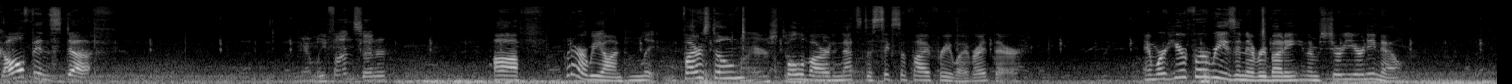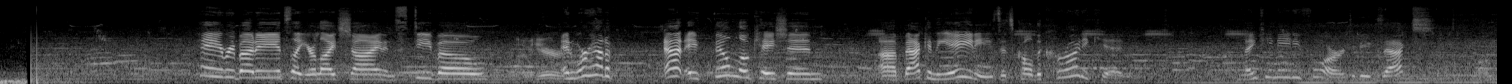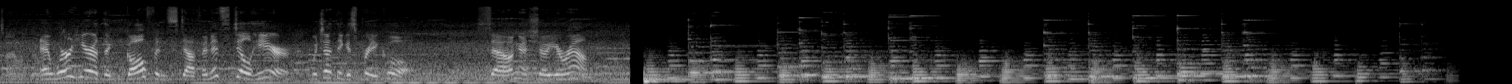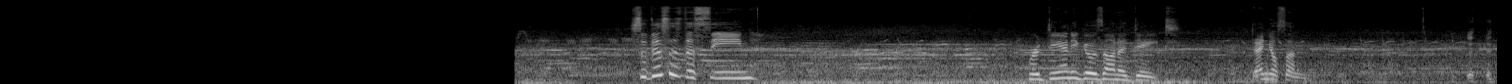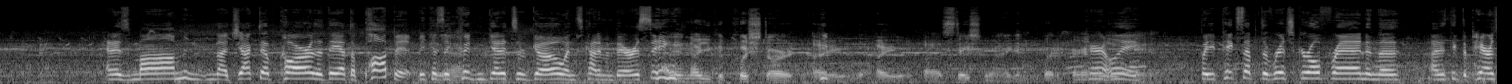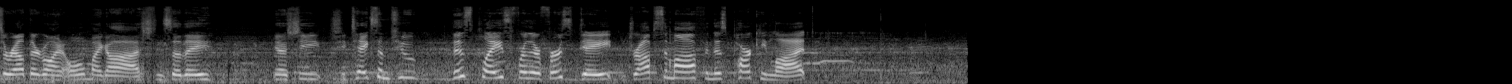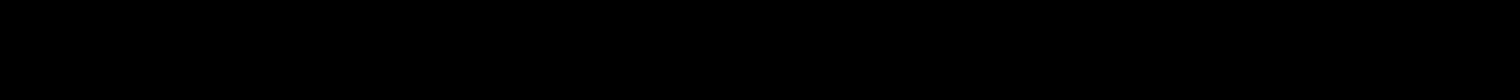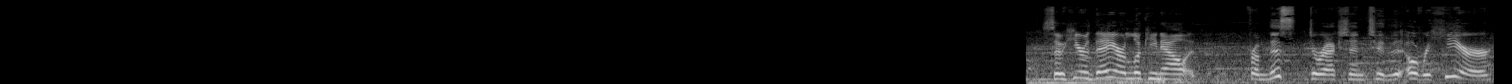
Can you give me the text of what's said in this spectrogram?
Golf n' Stuff. Family Fun Center. Off, what are we on? Firestone, Firestone. Boulevard, and that's the 605 freeway right there. And we're here for a reason, everybody, and I'm sure you already know. Hey, everybody, it's Let Your Light Shine and Steve-O. I'm here. And we're at a, at a film location uh, back in the 80s. It's called The Karate Kid. 1984 to be exact. And we're here at the Golf n' Stuff, and it's still here, which I think is pretty cool. So I'm going to show you around. So this is the scene where Danny goes on a date. Daniel-san. And his mom in that jacked up car that they have to pop it because they couldn't get it to go and it's kind of embarrassing. I didn't know you could push start a, a, a station wagon, but apparently, Apparently. you can. But he picks up the rich girlfriend and the I think the parents are out there going, "Oh my gosh." And so they you know, she she takes him to this place for their first date, drops him off in this parking lot. So here they are looking out from this direction to the, over here,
